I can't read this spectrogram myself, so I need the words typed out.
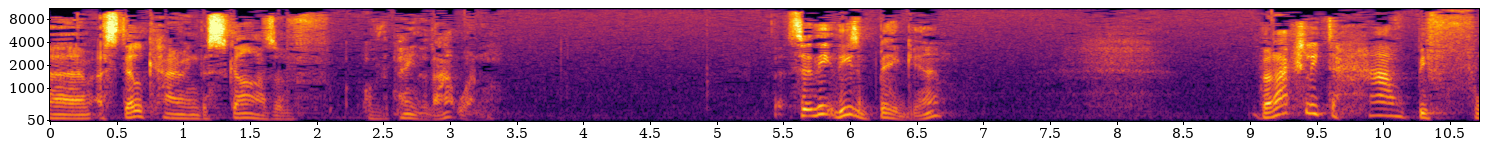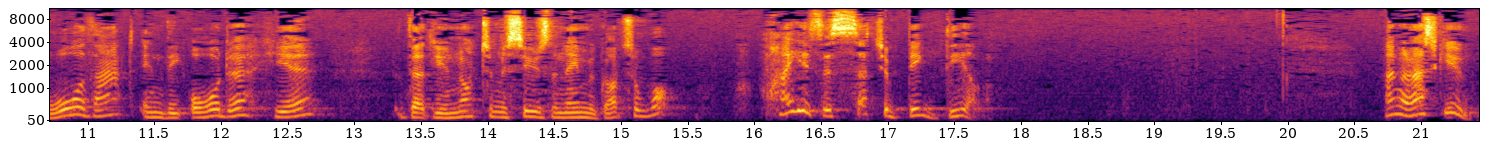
um, are still carrying the scars of, of the pain of that one? So these are big, yeah. But actually, to have before that in the order here that you're not to misuse the name of God. So, what, why is this such a big deal? I'm going to ask you.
